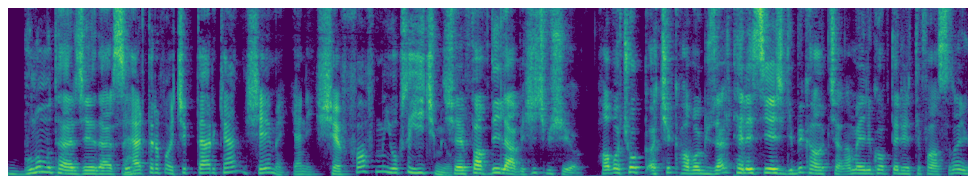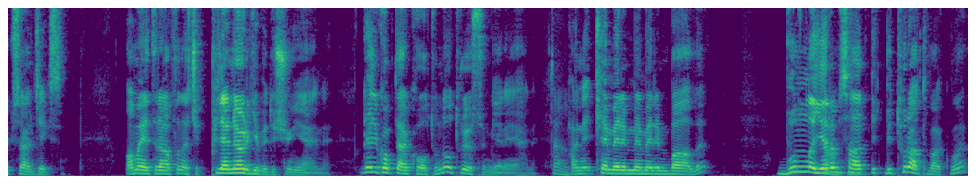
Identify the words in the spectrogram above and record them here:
Bunu mu tercih edersin? Her taraf açık derken şey mi? Yani şeffaf mı yoksa hiç mi yok? Şeffaf değil abi. Hiçbir şey yok. Hava çok açık. Hava güzel. Telesiyej gibi kalkacaksın. Ama helikopter irtifasına yükseleceksin. Ama etrafın açık. Planör gibi düşün yani. Helikopter koltuğunda oturuyorsun gene yani. Tamam. Hani kemerin memerin bağlı. Bununla yarım Tamam, saatlik bir tur atmak mı?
